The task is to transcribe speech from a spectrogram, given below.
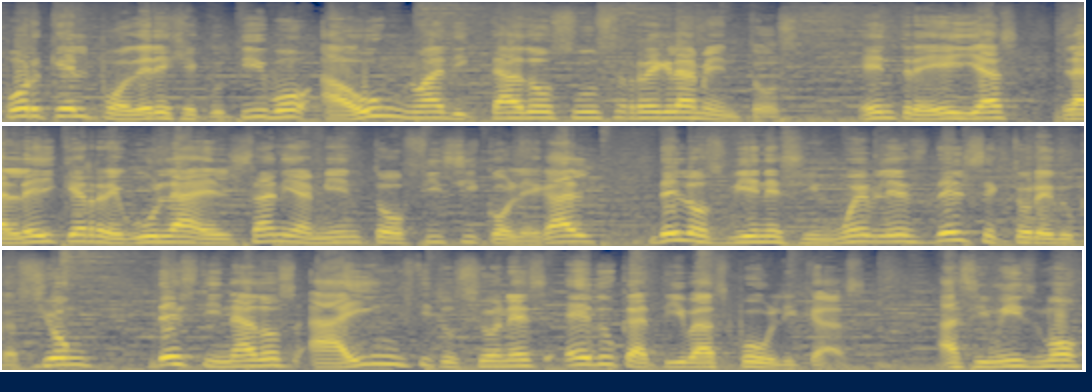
porque el Poder Ejecutivo aún no ha dictado sus reglamentos, entre ellas la ley que regula el saneamiento físico legal de los bienes inmuebles del sector educación destinados a instituciones educativas públicas. Asimismo,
